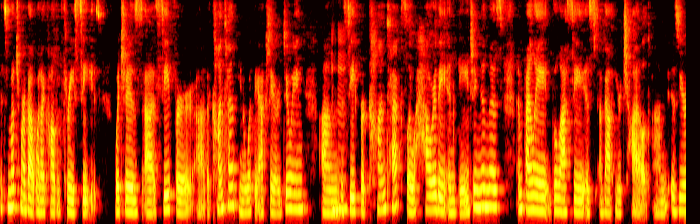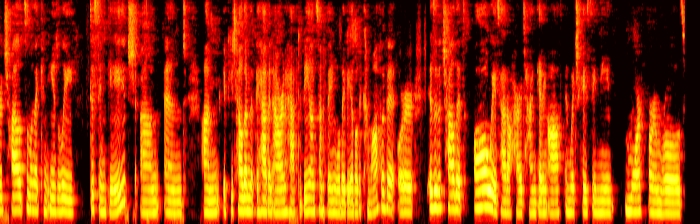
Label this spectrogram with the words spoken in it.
It's much more about what I call the three C's, which is uh, C for uh, the content, you know, what they actually are doing um, mm-hmm. the C for context. So, how are they engaging in this? And finally, the last C is about your child. Um, is your child someone that can easily disengage? Um, and um, if you tell them that they have an hour and a half to be on something, will they be able to come off of it? Or is it a child that's always had a hard time getting off, in which case they need more firm rules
